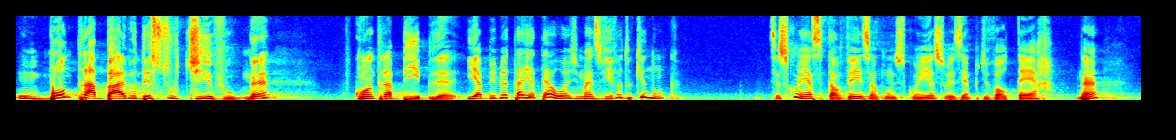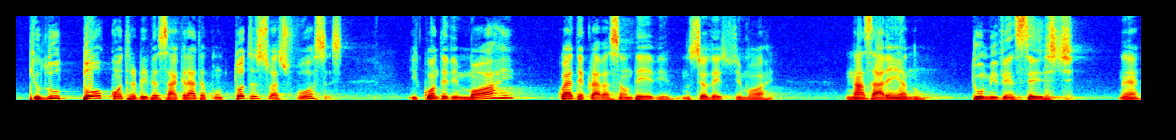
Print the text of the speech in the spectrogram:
um bom trabalho destrutivo, né? Contra a Bíblia. E a Bíblia está aí até hoje, mais viva do que nunca. Vocês conhecem, talvez, alguns conheçam o exemplo de Voltaire, né? que lutou contra a Bíblia Sagrada com todas as suas forças, e quando ele morre, qual é a declaração dele no seu leito de morte? Nazareno, tu me venceste. Né?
